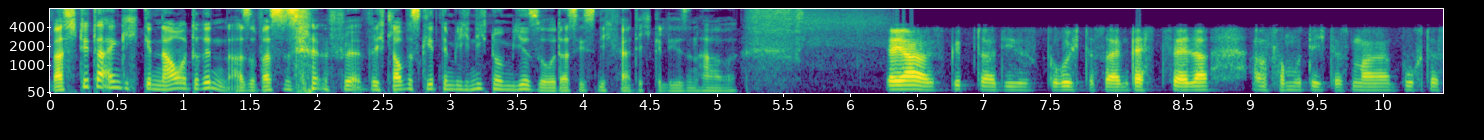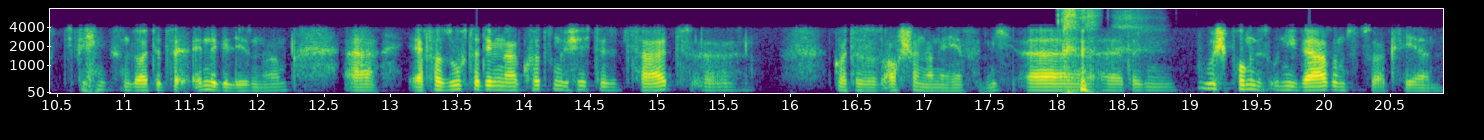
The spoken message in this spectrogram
was steht da eigentlich genau drin? Also was ist für, ich glaube, es geht nämlich nicht nur mir so, dass ich es nicht fertig gelesen habe. Ja, ja, es gibt da dieses Gerücht, das sei ein Bestseller, aber vermutlich das mal ein Buch, das die wenigsten Leute zu Ende gelesen haben. Äh, er versucht hat in einer kurzen Geschichte der Zeit, äh, Gott, das ist auch schon lange her für mich, äh, äh, den Ursprung des Universums zu erklären.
